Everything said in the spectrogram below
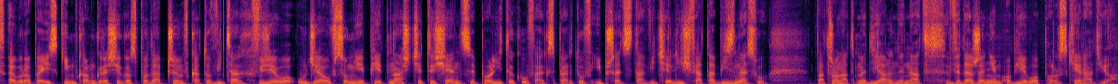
W Europejskim Kongresie Gospodarczym w Katowicach wzięło udział w sumie 15 tysięcy polityków, ekspertów i przedstawicieli świata biznesu. Patronat medialny nad wydarzeniem objęło Polskie Radio.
